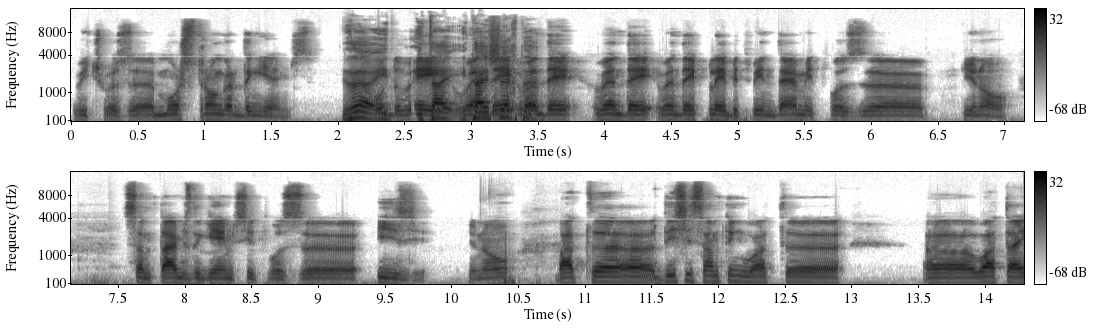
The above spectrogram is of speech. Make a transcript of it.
which was more stronger than games. So it, the way, it, it, when, they, when, they, when they when they play between them, it was you know sometimes the games it was easy, you know. But this is something what. Uh, what I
